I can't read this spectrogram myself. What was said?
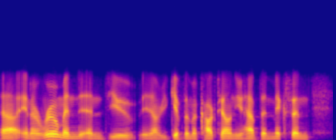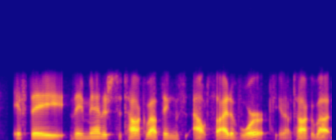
uh, in a room, and and you you know you give them a cocktail and you have them mix and if they they manage to talk about things outside of work, you know, talk about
